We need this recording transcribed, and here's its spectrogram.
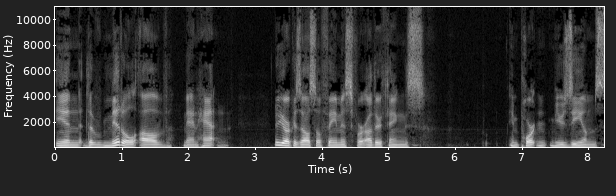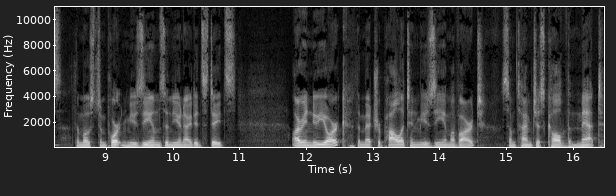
in the middle of Manhattan. New York is also famous for other things, important museums. The most important museums in the United States are in New York the Metropolitan Museum of Art, sometimes just called the Met.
